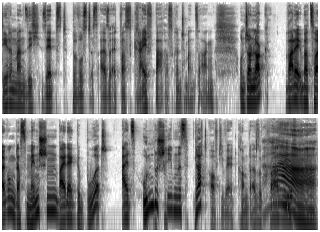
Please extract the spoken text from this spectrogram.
deren man sich selbst bewusst ist. Also etwas Greifbares, könnte man sagen. Und John Locke war der Überzeugung, dass Menschen bei der Geburt als unbeschriebenes Blatt auf die Welt kommt. Also quasi. Ah,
